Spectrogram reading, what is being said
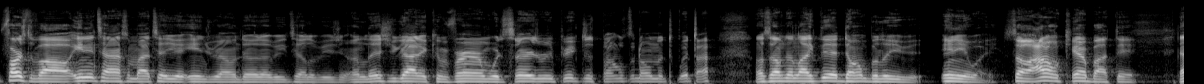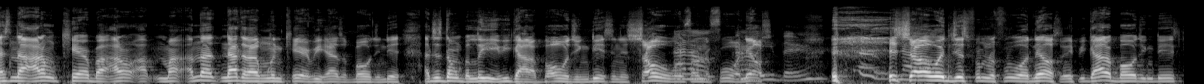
First of all, anytime somebody tell you an injury on WWE television, unless you got it confirmed with surgery pictures posted on the Twitter or something like that, don't believe it. Anyway, so I don't care about that. That's not. I don't care about. I don't. I'm, my, I'm not. Not that I wouldn't care if he has a bulging disc. I just don't believe he got a bulging disc and his show I was from the full Nelson. His show wasn't just from the full Nelson. If he got a bulging disc,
